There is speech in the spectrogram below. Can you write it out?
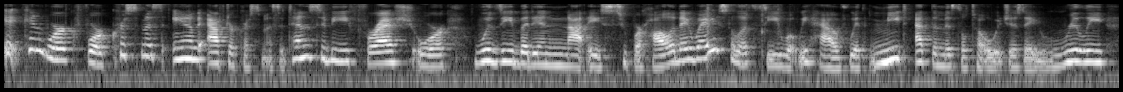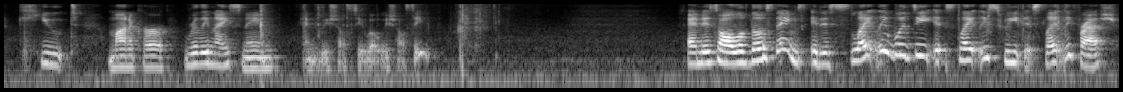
it can work for Christmas and after Christmas. It tends to be fresh or woodsy, but in not a super holiday way. So let's see what we have with Meet at the Mistletoe, which is a really cute moniker, really nice name, and we shall see what we shall see. And it's all of those things. It is slightly woodsy, it's slightly sweet, it's slightly fresh,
